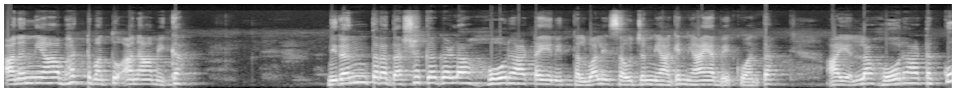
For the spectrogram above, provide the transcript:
ಅನನ್ಯಾ ಭಟ್ ಮತ್ತು ಅನಾಮಿಕ ನಿರಂತರ ದಶಕಗಳ ಹೋರಾಟ ಏನಿತ್ತಲ್ವ? ಅಲ್ಲಿ ಸೌಜನ್ಯಾಗೆ ನ್ಯಾಯ ಬೇಕು ಅಂತ. ಆ ಎಲ್ಲ ಹೋರಾಟಕ್ಕೂ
